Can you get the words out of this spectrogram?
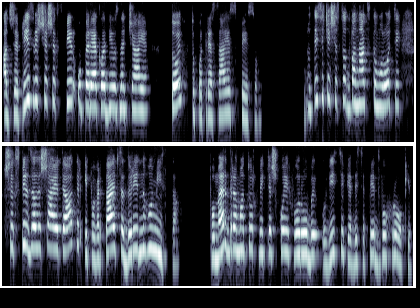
адже прізвище Шекспір у перекладі означає той, хто потрясає списом. У 1612 році Шекспір залишає театр і повертається до рідного міста. Помер драматург від тяжкої хвороби у віці 52 років,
